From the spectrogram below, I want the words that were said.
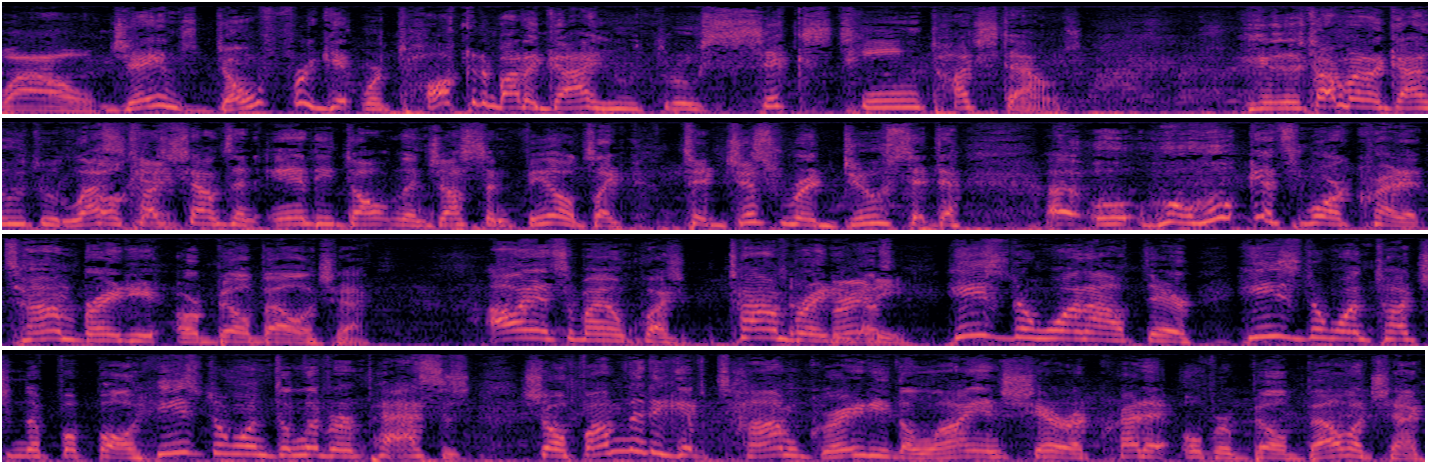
wow. James, don't forget we're talking about a guy who threw 16 touchdowns. He's talking about a guy who threw less Okay. touchdowns than Andy Dalton and Justin Fields. Like to just reduce it. To, uh, who, who gets more credit, Tom Brady or Bill Belichick? I'll answer my own question. Tom Brady, Brady. does. He's the one out there. He's the one touching the football. He's the one delivering passes. So if I'm going to give Tom Brady the lion's share of credit over Bill Belichick,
